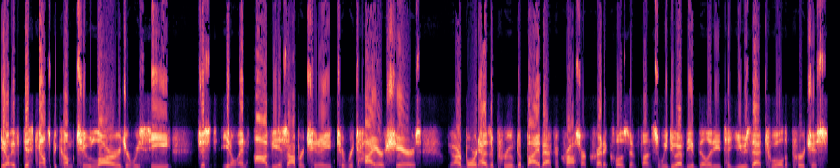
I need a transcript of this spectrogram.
you know if discounts become too large or we see just you know an obvious opportunity to retire shares our board has approved a buyback across our credit closed-end funds, so we do have the ability to use that tool to purchase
